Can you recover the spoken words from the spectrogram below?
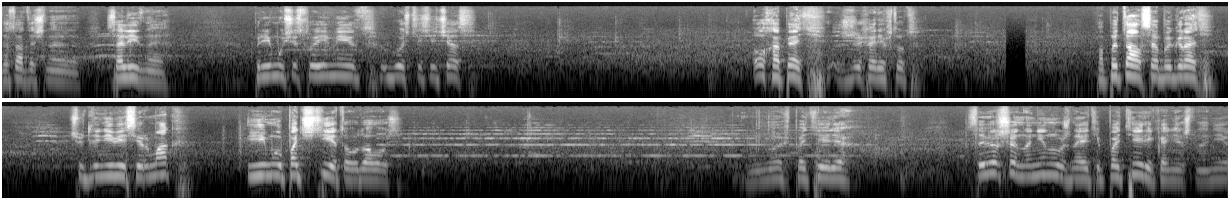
достаточно солидное преимущество имеют гости сейчас. Ох, опять Жихарев тут попытался обыграть чуть ли не весь Ермак, и ему почти это удалось. Вновь потеря. Совершенно ненужные эти потери, конечно, они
